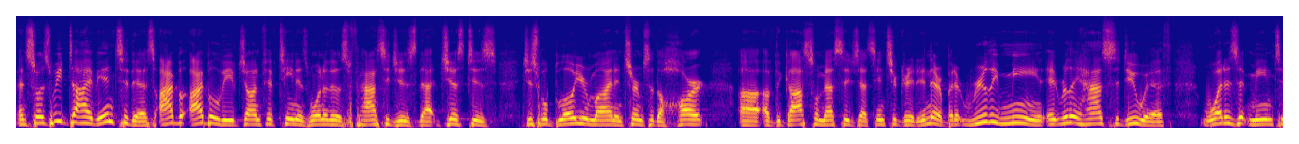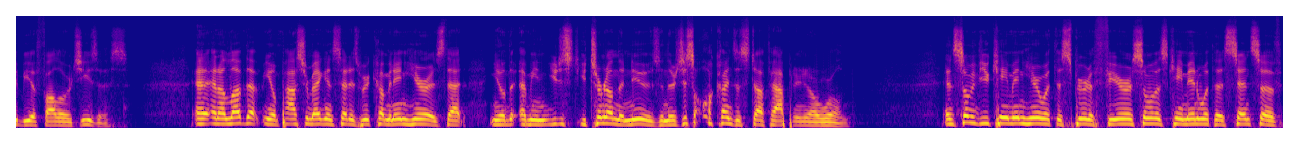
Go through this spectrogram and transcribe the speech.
And so as we dive into this, I, b- I believe John 15 is one of those passages that just is just will blow your mind in terms of the heart uh, of the gospel message that's integrated in there. But it really mean it really has to do with what does it mean to be a follower of Jesus. And, and, I love that, you know, Pastor Megan said as we are coming in here is that, you know, I mean, you just, you turn on the news and there's just all kinds of stuff happening in our world. And some of you came in here with the spirit of fear. Some of us came in with a sense of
